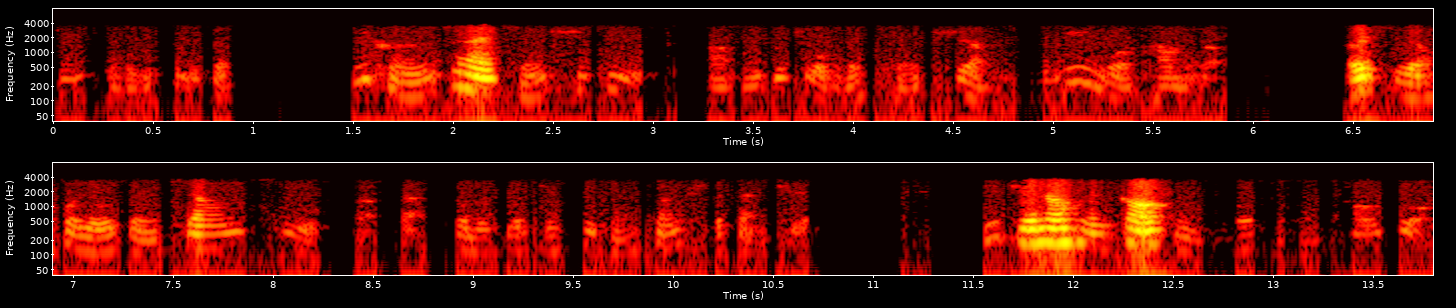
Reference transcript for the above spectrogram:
金属的一部分。你可能在前世纪啊，也就是我们的前世啊，运过它们了，而且会有种相似的感，或者说是似曾相识的感觉。直觉呢会告诉你该怎么操作。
